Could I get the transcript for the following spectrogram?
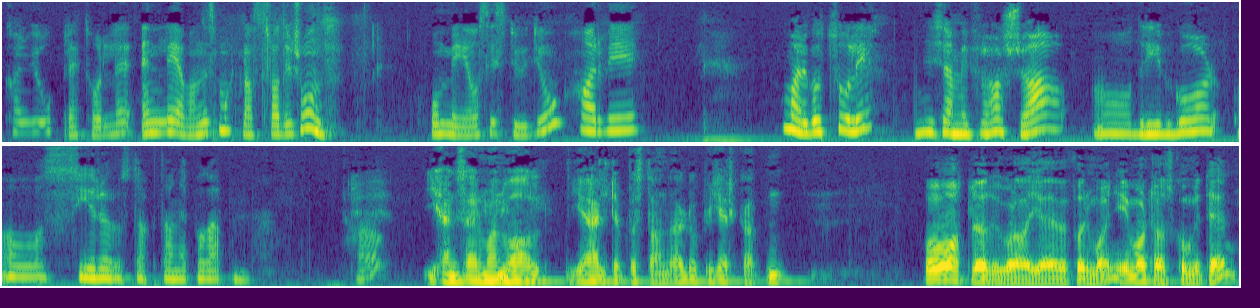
kan vi opprettholde en levende martnadstradisjon? Og med oss i studio har vi Margot Solli. Jeg kommer fra Harsøa og driver gård og syr Rørosdraktene på gaten. Jens Herman Wahl, jeg holder til på standard oppe i Kirkegaten. Og Atle Ødegaard jeg er formann i martnadskomiteen,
